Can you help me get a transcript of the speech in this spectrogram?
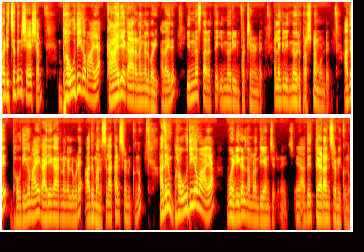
പഠിച്ചതിന് ശേഷം ഭൗതികമായ കാര്യകാരണങ്ങൾ വഴി അതായത് ഇന്ന സ്ഥലത്ത് ഇന്നൊരു ഇൻഫെക്ഷൻ ഉണ്ട് അല്ലെങ്കിൽ ഇന്നൊരു പ്രശ്നമുണ്ട് അത് ഭൗതികമായ കാര്യകാരണങ്ങളിലൂടെ അത് മനസ്സിലാക്കാൻ ശ്രമിക്കുന്നു. അതിന് ഭൗതികമായ വഴികൾ നമ്മൾ എന്ത് ചെയ്യാൻ അത് തേടാൻ ശ്രമിക്കുന്നു.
